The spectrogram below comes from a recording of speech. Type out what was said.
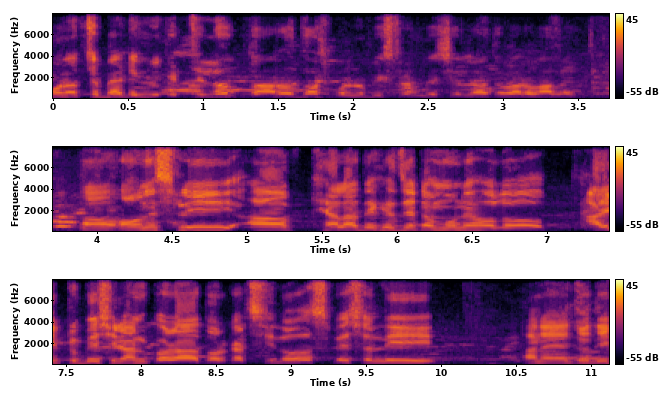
মনে হচ্ছে ব্যাটিং উইকেট ছিল তো আরও দশ পনেরো বিশ রান বেশি হলে হয়তো আরও ভালো হতো। অনেস্টলি খেলা দেখে যেটা মনে হলো আরেকটু বেশি রান করা দরকার ছিল স্পেশালি মানে যদি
